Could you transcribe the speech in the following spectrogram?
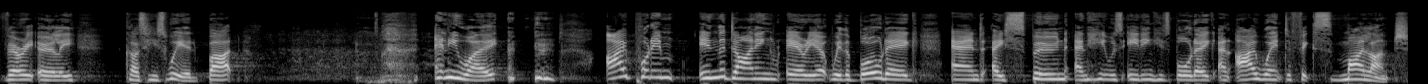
very early because he's weird. But anyway, I put him in the dining area with a boiled egg and a spoon and he was eating his boiled egg and I went to fix my lunch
